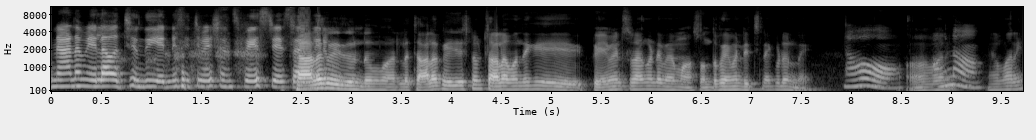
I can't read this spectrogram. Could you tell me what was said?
జ్ఞానం ఎలా వచ్చింది? ఎన్ని సిచ్యువేషన్స్ ఫేస్ చేశారు చాలా? ఫేజ్ ఉంటాం అట్లా చాలా పే చేసినాం. చాలా మందికి పేమెంట్స్ రాకుండా మేము సొంత పేమెంట్ ఇచ్చినవి కూడా ఉన్నాయి. మరి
